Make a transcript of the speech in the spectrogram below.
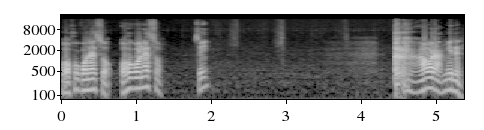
Ojo con eso, ojo con eso, ¿sí? Ahora, miren.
